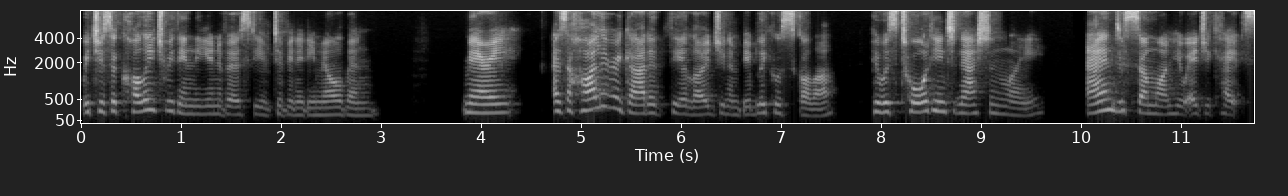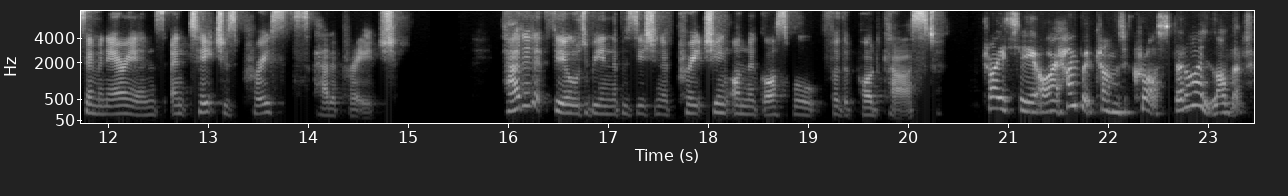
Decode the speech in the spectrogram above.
which is a college within the University of Divinity, Melbourne. Mary, as a highly regarded theologian and biblical scholar who was taught internationally and as someone who educates seminarians and teaches priests how to preach. How did it feel to be in the position of preaching on the gospel for the podcast? Tracy, I hope it comes across that I love it.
